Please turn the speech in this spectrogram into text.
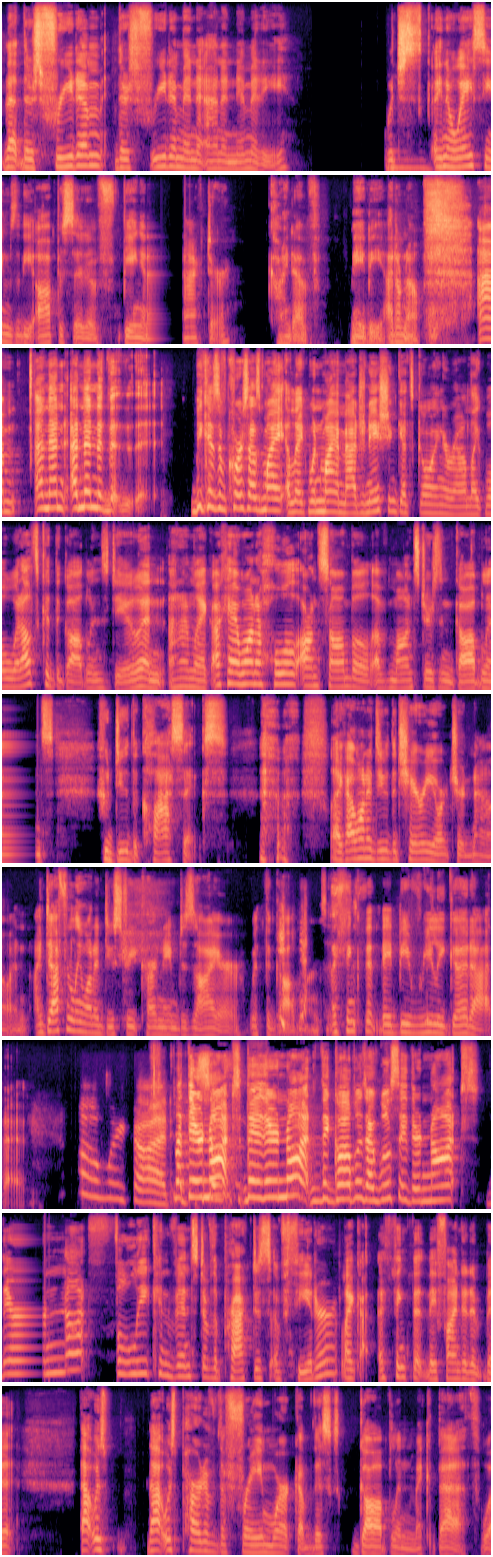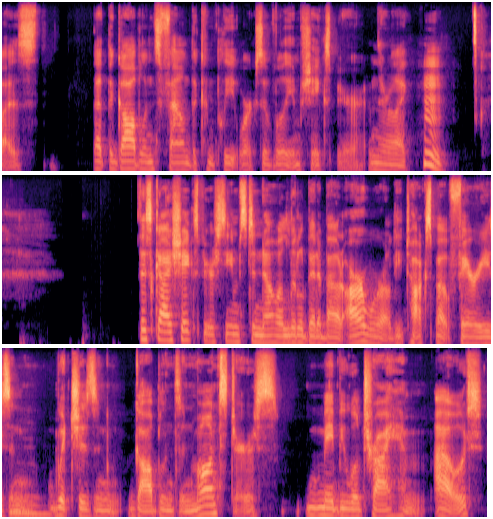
that there's freedom. There's freedom in anonymity, which mm. in a way seems the opposite of being an actor, kind of maybe i don't know. Um, and then and then the, because of course as my like when my imagination gets going around like well what else could the goblins do? And, and i'm like okay i want a whole ensemble of monsters and goblins who do the classics. Like i want to do the cherry orchard now and i definitely want to do streetcar named desire with the goblins. Yes. i think that they'd be really good at it. Oh my god. But they're so- not they're, they're not the goblins i will say they're not they're not fully convinced of the practice of theater. Like I think that they find it a bit that was that was part of the framework of this goblin Macbeth was that the goblins found the complete works of William Shakespeare and they're like, "Hmm, this guy Shakespeare seems to know a little bit about our world. He talks about fairies and mm. witches and goblins and monsters. Maybe we'll try him out."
